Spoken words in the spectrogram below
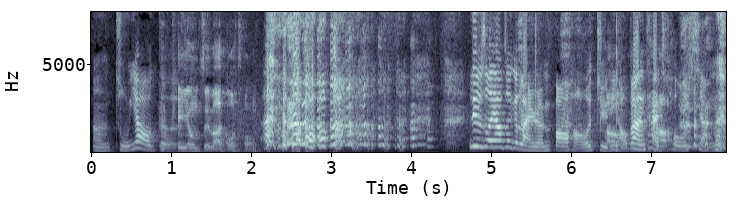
嗯、主要的可以用嘴巴沟通。例如说要做一个懒人包，好，我举例好好，不然太抽象了。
